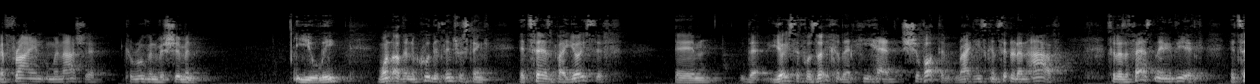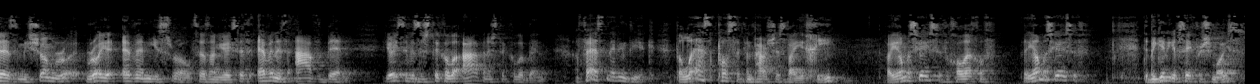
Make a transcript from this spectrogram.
Ephraim, Umenashe, Keruvin, Veshimon, Yuli. One other Nakud that's interesting, it says by Yosef, um, that Yosef was Zoicha, that he had Shavatim, right? He's considered an Av. So there's a fascinating diak. It says, Misham Roya Evan Yisrael. It says on Yosef, Evan is Av Ben. Yosef is a shtickle Av and a shtickle Ben. A fascinating diak. The last pasuk in Parshas Vayechi, Vayomas Yosef, Cholechov, Vayomas Yosef. The beginning of Sefer Shmois,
